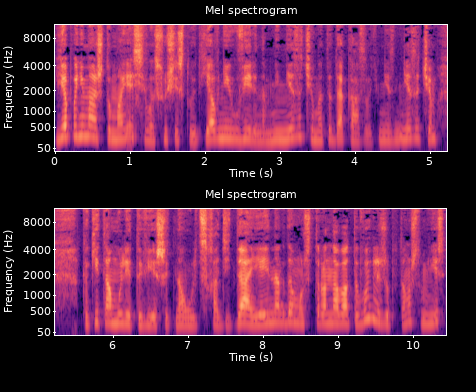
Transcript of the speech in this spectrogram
Я понимаю, что моя сила существует, я в ней уверена. Мне незачем это доказывать, мне незачем какие-то амулеты вешать на улице ходить. Да, я иногда, может, странновато выгляжу, потому что у меня есть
